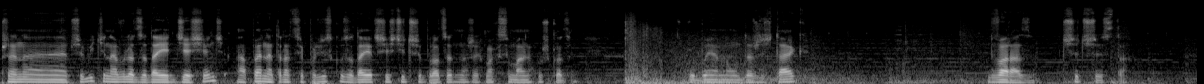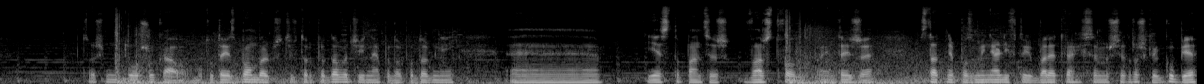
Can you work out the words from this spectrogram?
Prze, e, przebicie na wylot zadaje 10, a penetracja pocisku zadaje 33% naszych maksymalnych uszkodzeń. Spróbujemy uderzyć tak. Dwa razy. 3300. Coś mnie tu oszukało, bo tutaj jest bąbel przeciwtorpedowy, czyli najprawdopodobniej e, jest to pancerz warstwowy. Pamiętaj, że ostatnio pozmieniali w tych baretkach i sam już się troszkę gubię.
